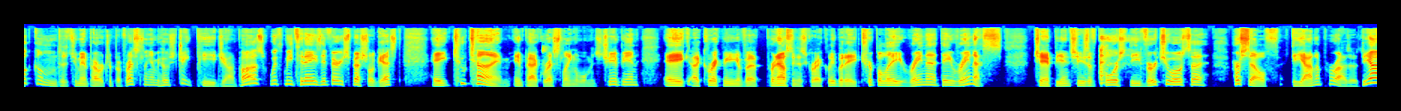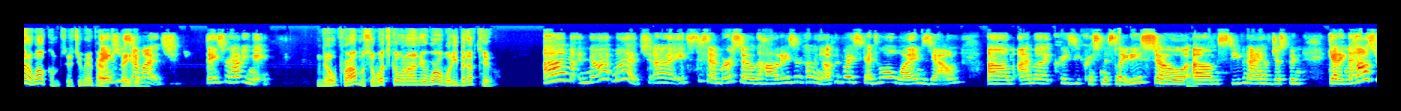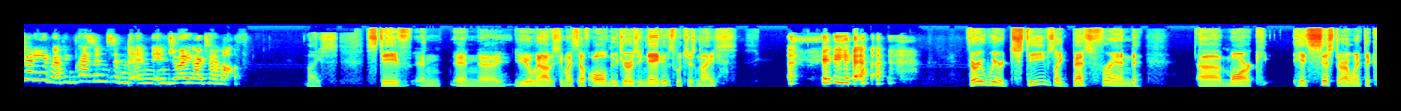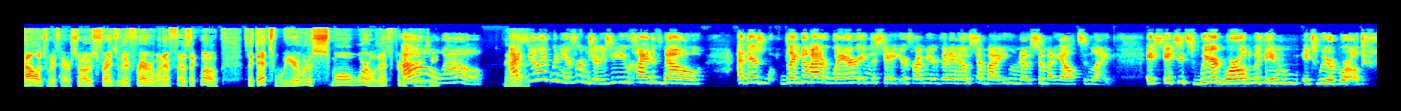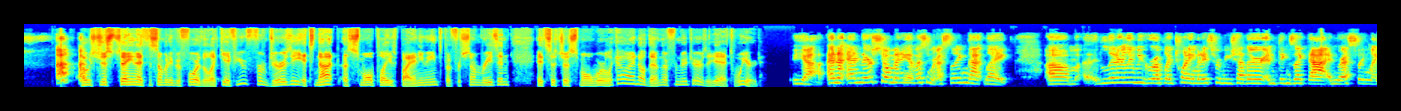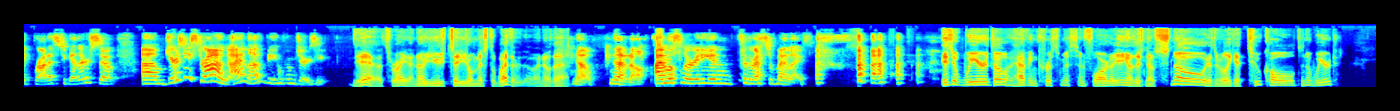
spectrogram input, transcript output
Welcome to the Two Man Power Trip of Wrestling. I'm your host, JP John Paz. With me today is a very special guest, a two time Impact Wrestling Women's Champion, a, uh, correct me if I'm pronouncing this correctly, but a AAA Reina de Reinas champion. She's, of course, the virtuosa herself, Deonna Purrazzo. Deonna, welcome to the Two Man Power Thank Trip. Thank you so much. Thanks for having me. No problem. So, what's going on in your world? What have you been up to? Not much. Uh, it's December, so the holidays are coming up, and my schedule winds down. Um, I'm a crazy Christmas lady, so um, Steve and I have just been getting the house ready and wrapping presents and, and enjoying our time off. Nice. Steve and and uh, you and obviously myself, all New Jersey natives, which is nice. yeah. Very weird. Steve's like best friend, uh, Mark, his sister, I went to college with her, so I was friends with her forever. When I, I was like, "Whoa!" It's like that's weird. What a small world. That's pretty oh, crazy. wow. Yeah. I feel like when you're from Jersey, you kind of know, and there's like no matter where in the state you're from, you're gonna know somebody who knows somebody else, and like it's it's it's weird world within its weird world. I was just saying that to somebody before. They're like, "Yeah, if you're from Jersey, it's not a small place by any means, but for some reason, it's such a small world. Like, oh, I know them. They're from New Jersey. Yeah, it's weird." Yeah, and and there's so many of us in wrestling that like um literally we grew up like 20 minutes from each other and things like that and wrestling like brought us together. So um Jersey strong. I love being from Jersey. Yeah, that's right. I know you said you don't miss the weather though. I know that. No, not at all. I'm a Floridian for the rest of my life. Is it weird though having Christmas in Florida? You know, there's no snow. It doesn't really get too cold. Isn't it weird?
